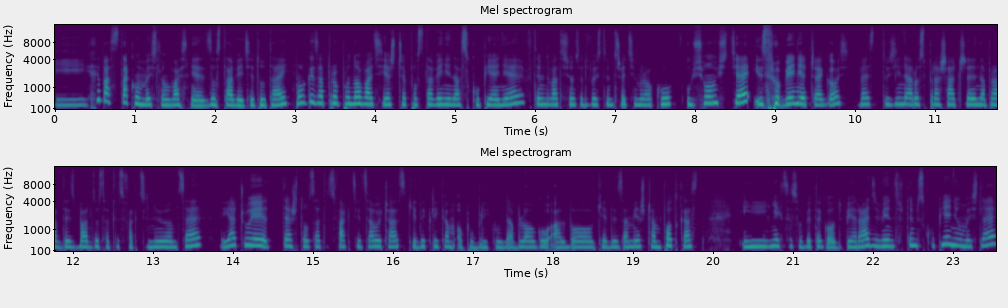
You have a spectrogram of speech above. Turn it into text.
I chyba z taką myślą właśnie zostawię Cię tutaj. Mogę zaproponować jeszcze postawienie na skupienie w tym 2023 roku. Usiąście i zrobienie czegoś bez tuzina rozpraszaczy naprawdę jest bardzo satysfakcjonujące. Ja czuję też tą satysfakcję cały czas, kiedy klikam opublikuj na blogu albo kiedy zamieszczam podcast i nie chcę sobie tego odbierać, więc w tym skupieniu myślę,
